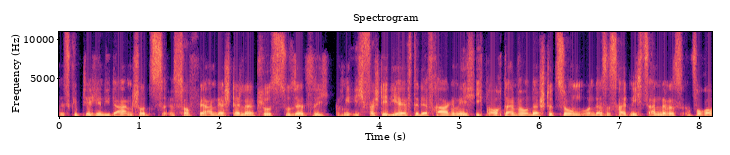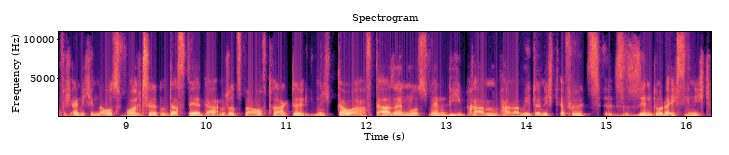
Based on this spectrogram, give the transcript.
es gibt ja hier die Datenschutzsoftware an der Stelle, plus zusätzlich ich, ich verstehe die Hälfte der Fragen nicht. Ich brauchte einfach Unterstützung und das ist halt nichts anderes, worauf ich eigentlich hinaus wollte, dass der Datenschutzbeauftragte nicht dauerhaft da sein muss, wenn die Rahmenparameter nicht erfüllt sind oder ich sie nicht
